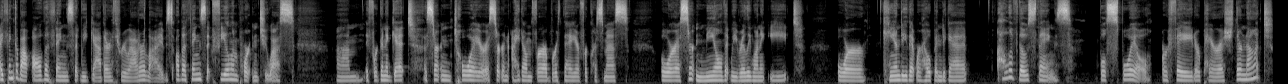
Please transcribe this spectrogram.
I think about all the things that we gather throughout our lives, all the things that feel important to us. Um, if we're going to get a certain toy or a certain item for our birthday or for Christmas, or a certain meal that we really want to eat, or candy that we're hoping to get, all of those things will spoil or fade or perish. They're not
